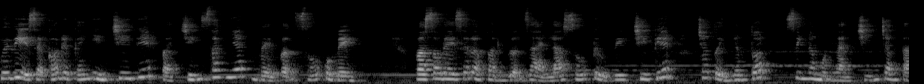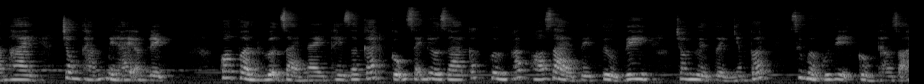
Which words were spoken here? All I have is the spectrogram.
quý vị sẽ có được cái nhìn chi tiết và chính xác nhất về vận số của mình. Và sau đây sẽ là phần luận giải lá số tử vi chi tiết cho tuổi Nhâm Tuất sinh năm 1982 trong tháng 12 âm lịch. Qua phần luận giải này, thầy Gia Cát cũng sẽ đưa ra các phương pháp hóa giải về tử vi cho người tuổi Nhâm Tuất. Xin mời quý vị cùng theo dõi.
